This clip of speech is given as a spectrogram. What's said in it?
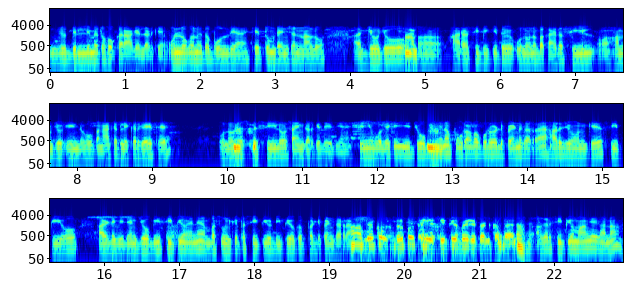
जो दिल्ली में तो होकर आगे लड़के उन लोगों ने तो बोल दिया है कि तुम टेंशन ना लो जो जो हाँ। आरआरसीबी की तो उन्होंने बकायदा सील हम जो इन वो बनाकर लेकर गए थे उन्होंने उस पर सील और साइन करके दे दिए हैं तो ये बोले कि ये जो भी है ना पूरा का पूरा डिपेंड कर रहा है हर जोन के सीपीओ हर डिवीज़न जो भी सीपीओ है ना बस उनके ऊपर सीपीओ डीपीओ के ऊपर डिपेंड कर रहा हाँ है बिल्कुल बिल्कुल सही है सीपीओ पे डिपेंड करता है ना अगर सीपीओ मांगेगा ना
